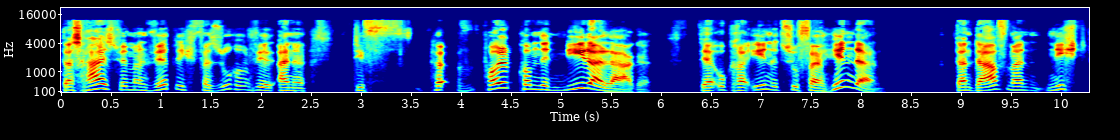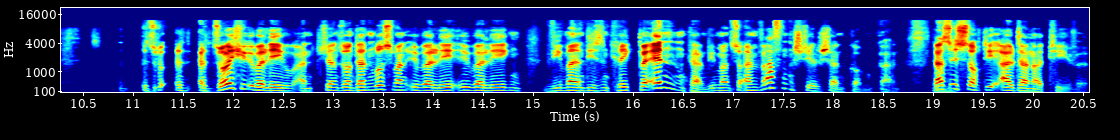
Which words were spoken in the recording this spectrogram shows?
Das heißt, wenn man wirklich versuchen will, eine, die vollkommene Niederlage der Ukraine zu verhindern, dann darf man nicht so, äh, solche Überlegungen anstellen, sondern dann muss man überle überlegen, wie man diesen Krieg beenden kann, wie man zu einem Waffenstillstand kommen kann. Das mhm. ist doch die Alternative.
